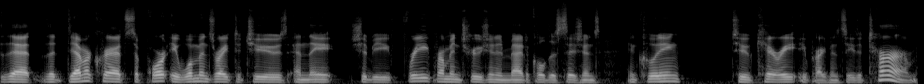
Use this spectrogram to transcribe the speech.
that the Democrats support a woman's right to choose, and they should be free from intrusion in medical decisions, including to carry a pregnancy to term.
